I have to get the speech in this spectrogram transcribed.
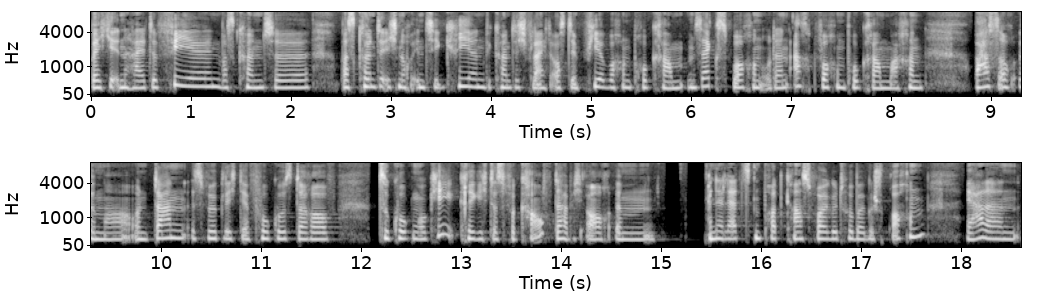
welche Inhalte fehlen, was könnte, was könnte ich noch integrieren, wie könnte ich vielleicht aus dem vier Wochen Programm ein sechs Wochen oder ein acht Wochen Programm machen, was auch immer. Und dann ist wirklich der Fokus darauf zu gucken, okay, kriege ich das verkauft? Da habe ich auch im in der letzten Podcast-Folge drüber gesprochen. Ja, dann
